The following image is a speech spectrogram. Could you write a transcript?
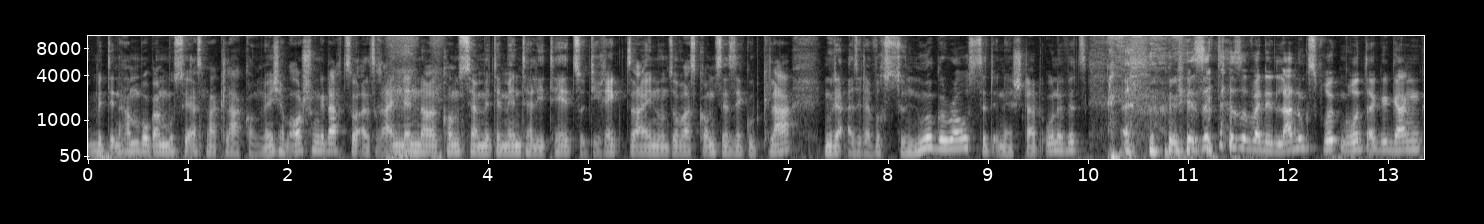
mit den Hamburgern musst du erstmal klarkommen. Ne? Ich habe auch schon gedacht, so als Rheinländer kommst du ja mit der Mentalität so direkt sein und sowas kommst ja sehr gut klar. Nur da, also da wirst du nur geroastet in der Stadt, ohne Witz. wir sind da so bei den Landungsbrücken runtergegangen,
